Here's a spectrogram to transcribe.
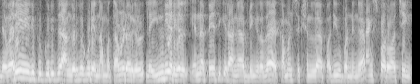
இந்த வரி விதிப்பு குறித்து அங்க இருக்கக்கூடிய நம்ம தமிழர்கள் இல்ல இந்தியர்கள் என்ன பேசிக்கிறாங்க அப்படிங்கறத கமெண்ட் செக்ஷன்ல பதிவு பண்ணுங்க. தேங்க்ஸ் ஃபார் வாட்சிங்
